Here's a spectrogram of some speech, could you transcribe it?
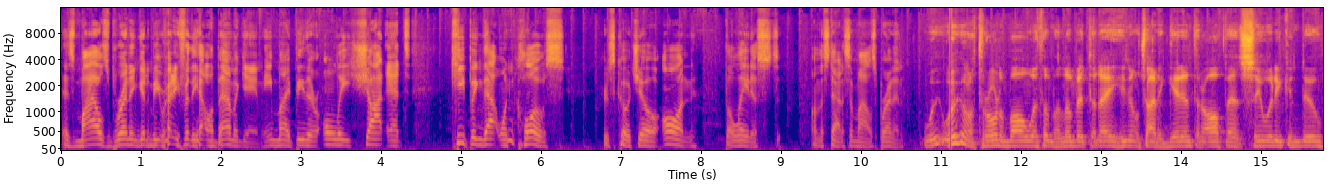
is Myles Brennan going to be ready for the Alabama game? He might be their only shot at keeping that one close. Here's Coach O on the latest on the status of Myles Brennan. We, are going to throw the ball with him a little bit today. He's going to try to get into the offense, see what he can do.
